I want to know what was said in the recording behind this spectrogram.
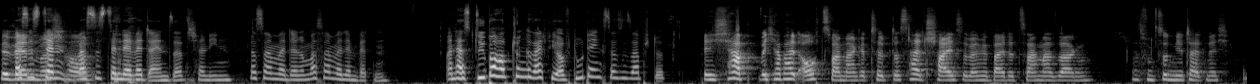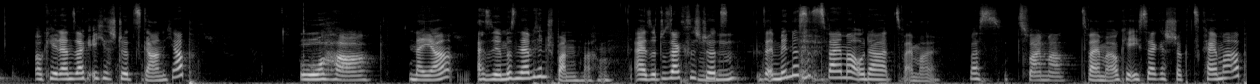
Wir Was werden ist, denn, was ist denn der Wetteinsatz, Charlene? Was wollen wir denn? Um was wollen wir denn wetten? Und hast du überhaupt schon gesagt, wie oft du denkst, dass es abstürzt? Ich habe ich hab halt auch zweimal getippt. Das ist halt scheiße, wenn wir beide zweimal sagen. Das funktioniert halt nicht. Okay, dann sag ich, es stürzt gar nicht ab. Oha. Naja, also wir müssen ja ein bisschen spannend machen. Also du sagst, es stürzt Mhm. mindestens zweimal oder zweimal? Was? Zweimal. Zweimal. Okay, ich sage, es stürzt keinmal ab.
